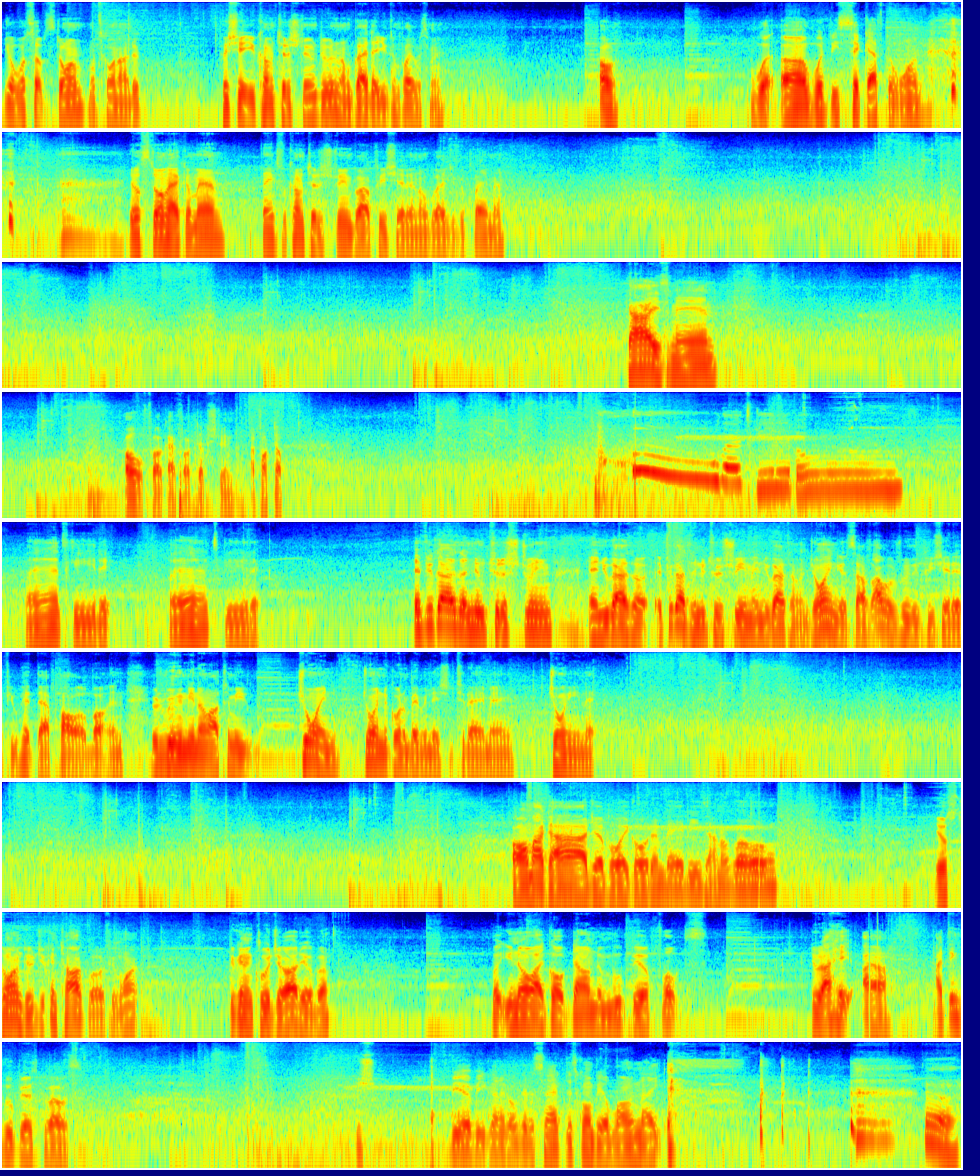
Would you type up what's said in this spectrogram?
Yo, what's up, Storm? What's going on, dude? Appreciate you coming to the stream, dude, and I'm glad that you can play with me. Oh. What, uh, would be sick after one. Yo, Storm Hacker, man. Thanks for coming to the stream, bro. I appreciate it, and I'm glad you could play, man. Guys, man. Oh, fuck. I fucked up stream. I fucked up. Let's get it, boys. Let's get it. Let's get it. If you guys are new to the stream and you guys are if you guys are new to the stream and you guys are enjoying yourselves, I would really appreciate it if you hit that follow button. It would really mean a lot to me. Join join the Golden Baby Nation today, man. Join it. Oh my god, your boy Golden Baby's on a roll. Yo, Storm, dude, you can talk, bro, if you want. You can include your audio, bro. But you know I go down to root beer floats. Dude, I hate, I, uh, I think root beer is gross. You sh BRB gonna go get a snack. This gonna be a long night.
